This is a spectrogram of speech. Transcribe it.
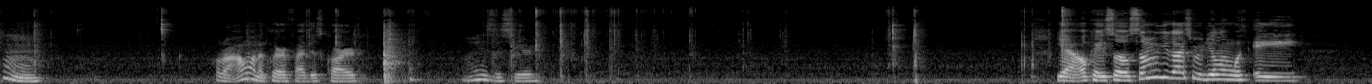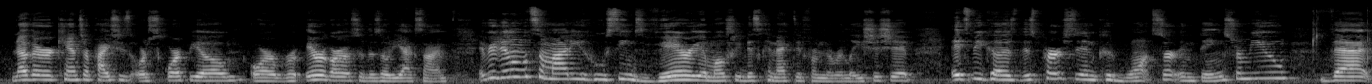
Hmm. Hold on, I want to clarify this card. Why is this here? Yeah, okay, so some of you guys who are dealing with a another Cancer, Pisces, or Scorpio, or regardless of the zodiac sign, if you're dealing with somebody who seems very emotionally disconnected from the relationship, it's because this person could want certain things from you that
